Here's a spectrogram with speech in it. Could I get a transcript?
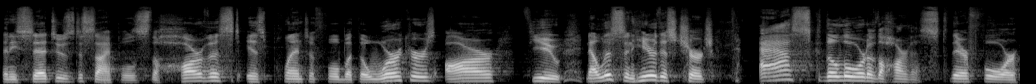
Then he said to his disciples, The harvest is plentiful, but the workers are few. Now listen, hear this, church. Ask the Lord of the harvest, therefore,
